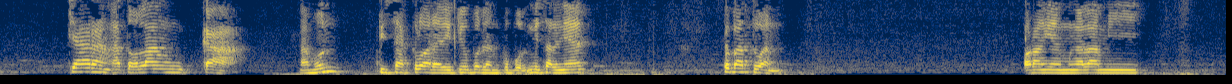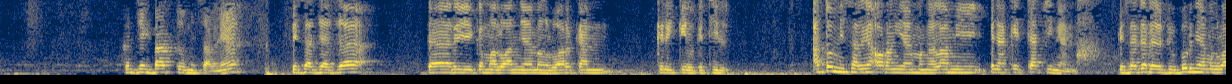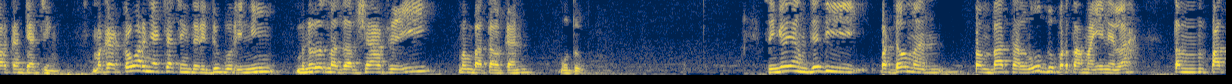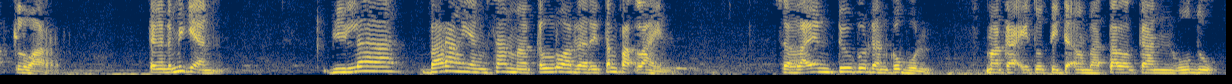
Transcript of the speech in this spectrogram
jarang atau langka. Namun bisa keluar dari dubur dan kubul. Misalnya bebatuan. Orang yang mengalami kencing batu misalnya bisa jaja dari kemaluannya mengeluarkan kerikil kecil. Atau misalnya orang yang mengalami penyakit cacingan bisa saja dari duburnya mengeluarkan cacing. Maka keluarnya cacing dari dubur ini menurut mazhab Syafi'i membatalkan wudhu. Sehingga yang menjadi pedoman pembatal wudhu pertama inilah tempat keluar. Dengan demikian, bila barang yang sama keluar dari tempat lain selain dubur dan kubul, maka itu tidak membatalkan wudhu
